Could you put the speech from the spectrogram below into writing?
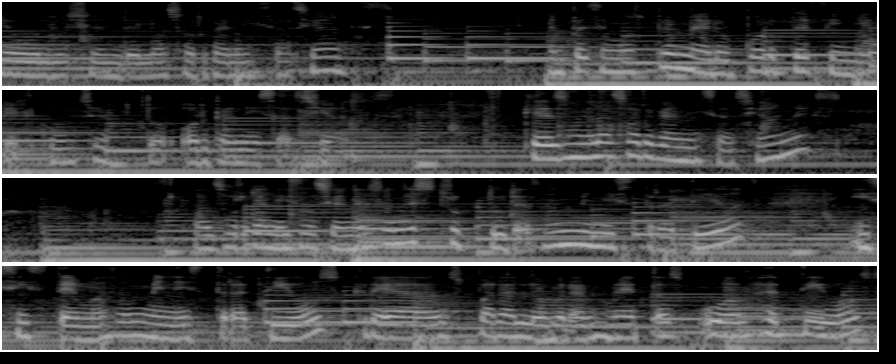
y evolución de las organizaciones. Empecemos primero por definir el concepto organizaciones. ¿Qué son las organizaciones? Las organizaciones son estructuras administrativas y sistemas administrativos creados para lograr metas u objetivos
